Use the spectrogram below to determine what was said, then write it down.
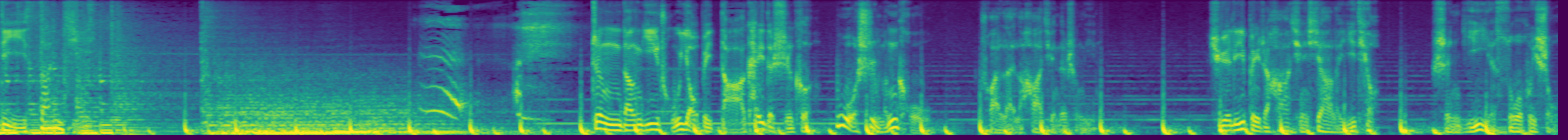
第三集。正当衣橱要被打开的时刻，卧室门口传来了哈欠的声音。雪梨被这哈欠吓了一跳，沈怡也缩回手，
